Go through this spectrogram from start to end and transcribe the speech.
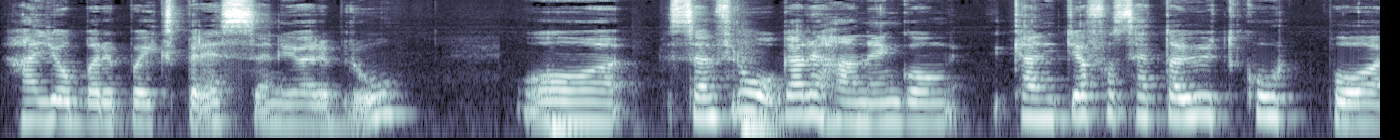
han jobbade på Expressen i Örebro. Och sen frågade han en gång, kan inte jag få sätta ut kort på,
